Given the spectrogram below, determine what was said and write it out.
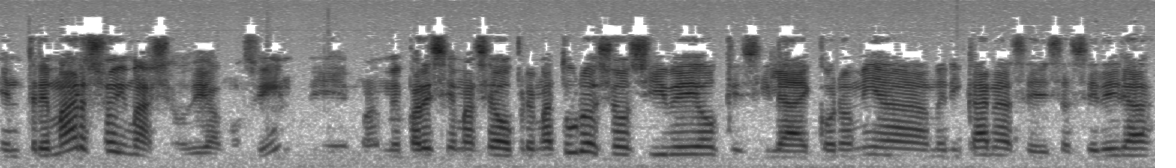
entre marzo y mayo, digamos, ¿sí? Eh, me parece demasiado prematuro. Yo sí veo que si la economía americana se desacelera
